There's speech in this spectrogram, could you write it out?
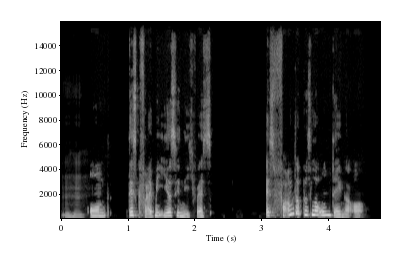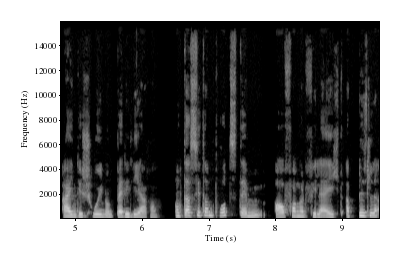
Mhm. Und das freut mich irrsinnig, weil es, es fängt ein bisschen ein Umdenken an, auch in die Schulen und bei den Lehrern. Und dass sie dann trotzdem anfangen, vielleicht ein bisschen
